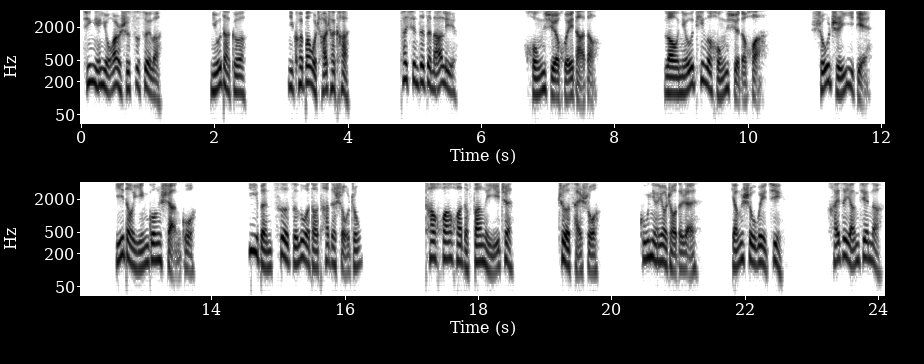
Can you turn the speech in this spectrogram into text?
今年有二十四岁了。牛大哥，你快帮我查查看，他现在在哪里？红雪回答道。老牛听了红雪的话，手指一点，一道银光闪过，一本册子落到他的手中，他哗哗的翻了一阵，这才说。姑娘要找的人，阳寿未尽，还在阳间呢。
